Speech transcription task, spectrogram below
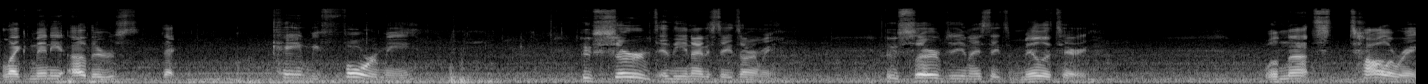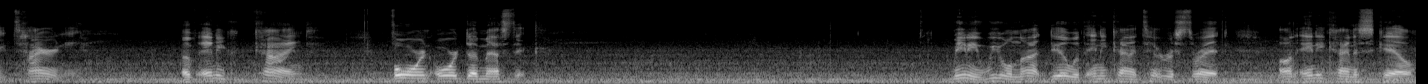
like many others that came before me, who served in the United States Army, who served in the United States military, will not tolerate tyranny of any kind, foreign or domestic. Meaning, we will not deal with any kind of terrorist threat on any kind of scale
